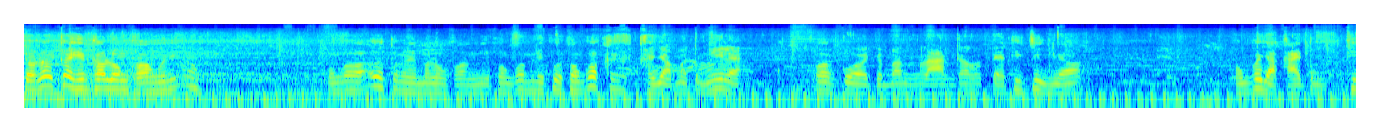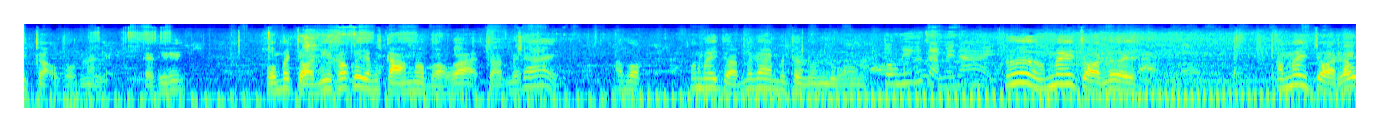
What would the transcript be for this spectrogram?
จอดรถก็เห็นเขาลงของวันนี้เอ้าผมก็ว่าเออทำไมมาลงของอย่างนี้ผมก็ไม่ได้พูดผมก็ขยับมาตรงนี้แหละเพราะกลัวจะบังร้านเขาแต่ที่จริงแล้ว ผมก็อยากขายตรงที่เก่าผมนั่นแหละแต่ที่นี้ผมมาจอดนี้เขาก็ยังตามมาบอกว่าจอดไม่ได้เขาบอกทำไมจอดไม่ได้มันถนนหลวงนะตรงนี้ก็จะไม่ได้ เออไม่ให้จอดเลยเอาไม่ให้จอดแล้ว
